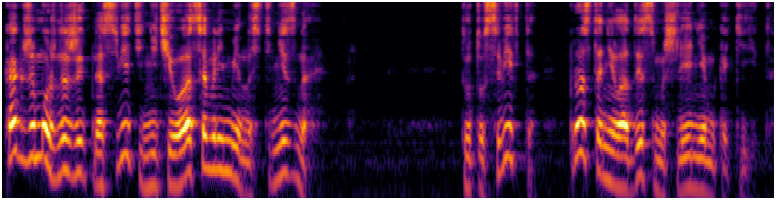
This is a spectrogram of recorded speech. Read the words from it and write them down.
Как же можно жить на свете, ничего о современности не зная? Тут у Свифта просто не лады с мышлением какие-то.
